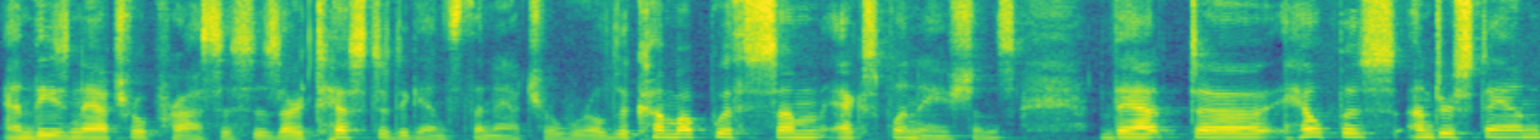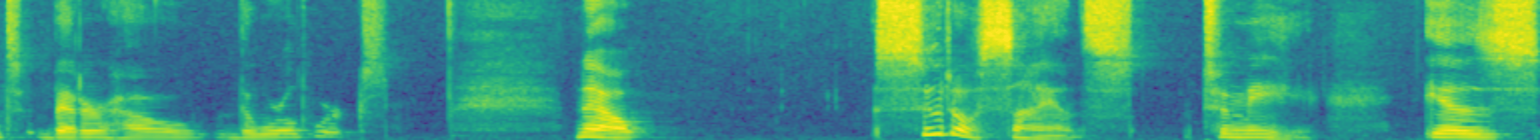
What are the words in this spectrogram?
And these natural processes are tested against the natural world to come up with some explanations that uh, help us understand better how the world works. Now, pseudoscience, to me, is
